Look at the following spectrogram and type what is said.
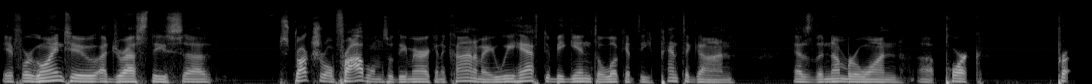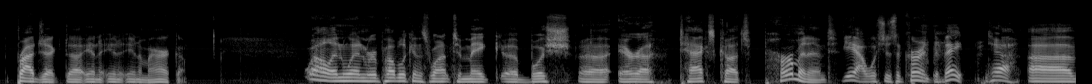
if we're going to address these structural problems with the American economy, we have to begin to look at the Pentagon as the number one uh, pork project uh, in, in, in America. Well, and when Republicans want to make uh, Bush uh, era tax cuts permanent, yeah, which is a current debate. Yeah, uh,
